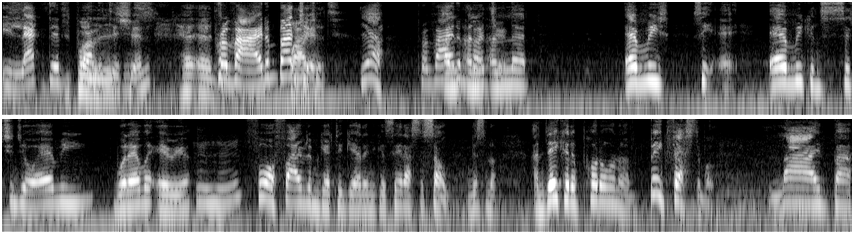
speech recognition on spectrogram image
elected the politician, heads- provide a budget. Yeah. Provide and, a budget. And let every see every constituency or every whatever area, Mm-hmm. four or five of them get together, and you can say that's the South. And, this, and they could have put on a big festival, live band,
